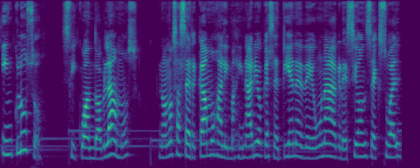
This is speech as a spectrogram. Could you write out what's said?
Incluso si cuando hablamos no nos acercamos al imaginario que se tiene de una agresión sexual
